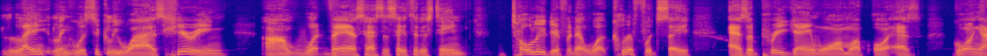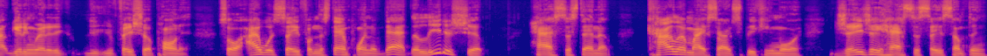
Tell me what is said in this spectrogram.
ling- linguistically wise, hearing um, what Vance has to say to this team, totally different than what Cliff would say as a pregame warm up or as going out getting ready to, to face your opponent. So I would say, from the standpoint of that, the leadership has to stand up. Kyler might start speaking more. JJ has to say something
